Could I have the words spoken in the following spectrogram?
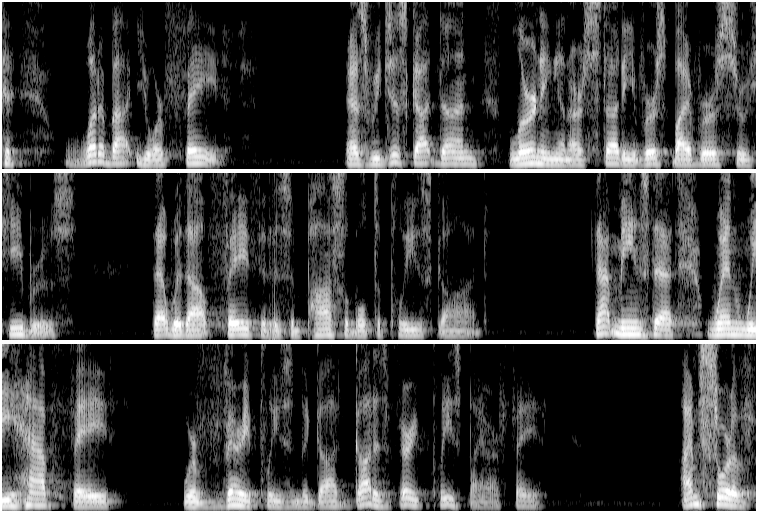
what about your faith? as we just got done learning in our study, verse by verse through Hebrews, that without faith it is impossible to please God. That means that when we have faith, we're very pleasing to God. God is very pleased by our faith. I'm sort of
